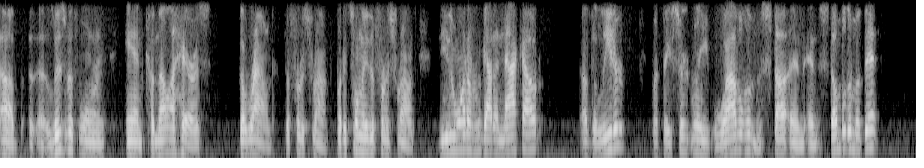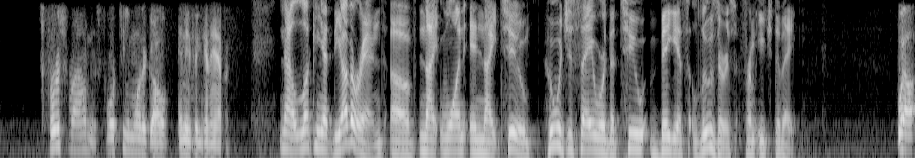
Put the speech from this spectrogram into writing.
uh, Elizabeth Warren and Kamala Harris the round, the first round. But it's only the first round. Neither one of them got a knockout of the leader, but they certainly wobbled him and, stu- and, and stumbled him a bit. It's first round. There's 14 more to go. Anything can happen. Now, looking at the other end of night one and night two, who would you say were the two biggest losers from each debate? Well,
